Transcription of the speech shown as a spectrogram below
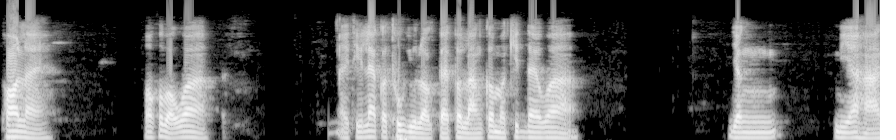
เพราะอะไรเพราะเขาบอกว่าไอ้ทีแรกก็ทุกอยู่หรอกแต่ตอนหลังก็มาคิดได้ว่า ยังมีอาหาร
